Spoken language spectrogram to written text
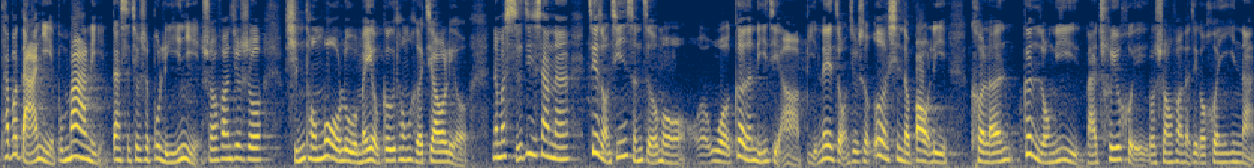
他不打你不骂你，但是就是不理你，双方就是说形同陌路，没有沟通和交流。那么实际上呢，这种精神折磨，我我个人理解啊，比那种就是恶性的暴力，可能更容易来摧毁双方的这个婚姻呢。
